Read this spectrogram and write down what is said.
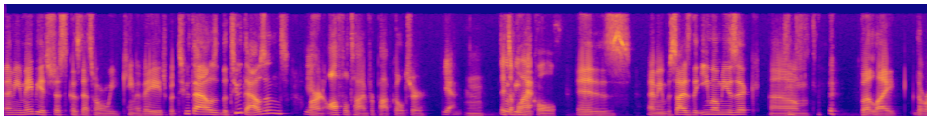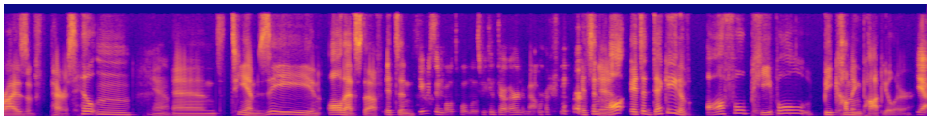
I mean maybe it's just because that's when we came of age, but 2000 the 2000s Yeah. are an awful time for pop culture. Yeah, Mm. it's a black back- hole. It is. I mean, besides the emo music, um, but like the rise of Paris Hilton Yeah. and TMZ and all that stuff. It's an she was in multiple movies. We can throw her into Mount Rushmore. it's an Yeah. all it's a decade of awful people becoming popular. Yeah.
